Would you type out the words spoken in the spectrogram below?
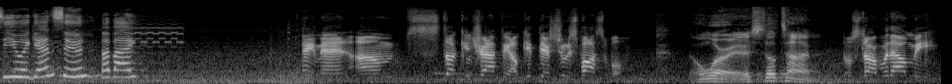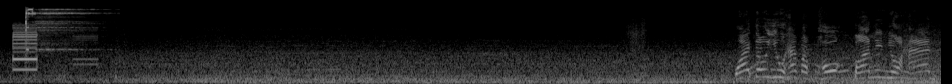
See you again soon. Bye bye. Hey man, I'm stuck in traffic. I'll get there as soon as possible. Don't worry, there's still time. Don't start without me. Why don't you have a pork bun in your hand?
